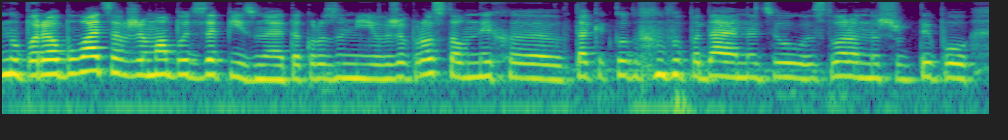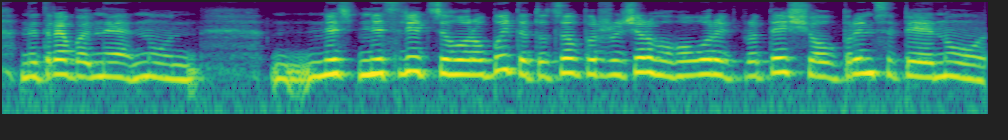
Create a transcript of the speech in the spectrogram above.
Ну, переобуватися вже, мабуть, запізно, я так розумію. Вже просто в них, е, так як тут випадає на цю сторону, що, типу, не треба, не, ну, не, не слід цього робити, то це в першу чергу говорить про те, що, в принципі, ну.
